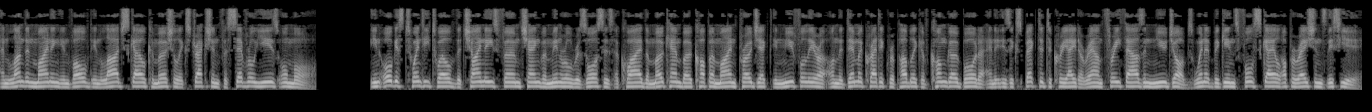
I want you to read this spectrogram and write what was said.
and London Mining involved in large-scale commercial extraction for several years or more. In August 2012 the Chinese firm Changba Mineral Resources acquired the Mokambo copper mine project in Mufulira on the Democratic Republic of Congo border and it is expected to create around 3,000 new jobs when it begins full-scale operations this year.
